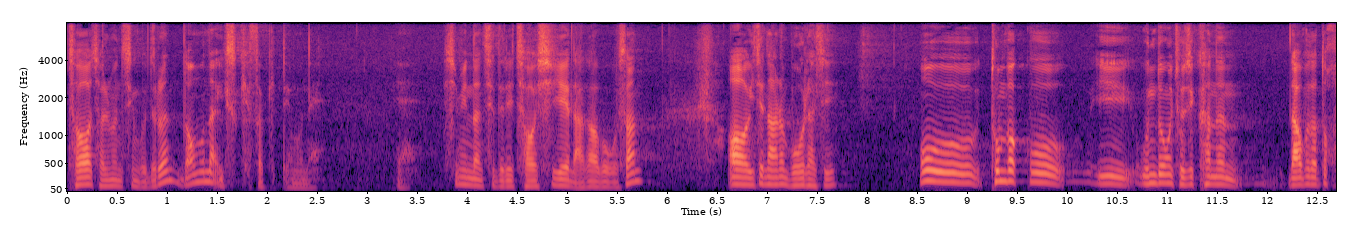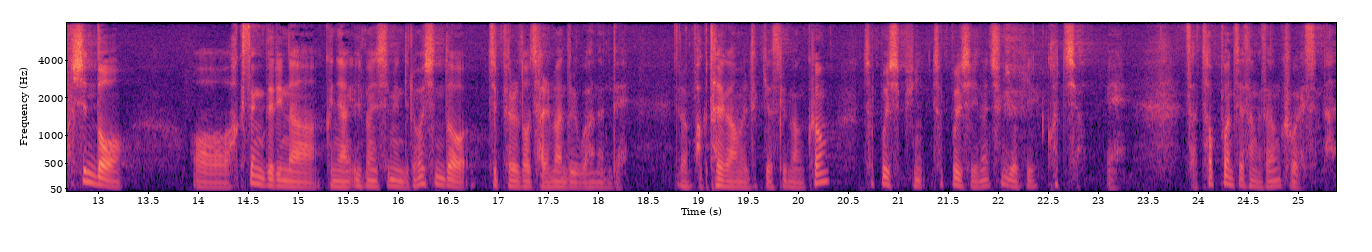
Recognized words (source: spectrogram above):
저 젊은 친구들은 너무나 익숙했었기 때문에 예, 시민단체들이 저 시에 나가보고선 어 이제 나는 뭘 하지? 어, 돈 받고 이 운동을 조직하는 나보다 도 훨씬 더 어, 학생들이나 그냥 일반 시민들이 훨씬 더 집회를 더 잘 만들고 하는데 이런 박탈감을 느꼈을 만큼 촛불 시 촛불 시위는 충격이 컸죠. 예. 자, 첫 번째 상상은 그거였습니다.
